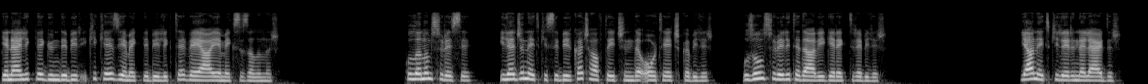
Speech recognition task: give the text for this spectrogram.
genellikle günde bir iki kez yemekle birlikte veya yemeksiz alınır. Kullanım süresi, ilacın etkisi birkaç hafta içinde ortaya çıkabilir, uzun süreli tedavi gerektirebilir. Yan etkileri nelerdir?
